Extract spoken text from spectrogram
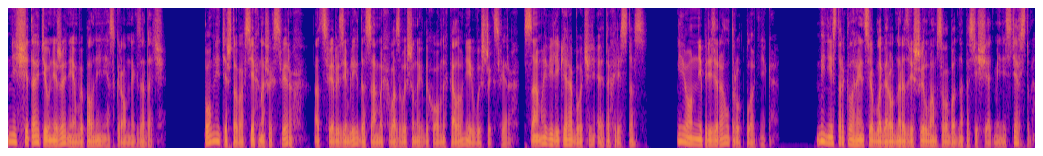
Не считайте унижением выполнения скромных задач. Помните, что во всех наших сферах, от сферы Земли до самых возвышенных духовных колоний в высших сферах, самый великий рабочий — это Христос. И он не презирал труд плотника. Министр Клайнсио благородно разрешил вам свободно посещать министерство,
